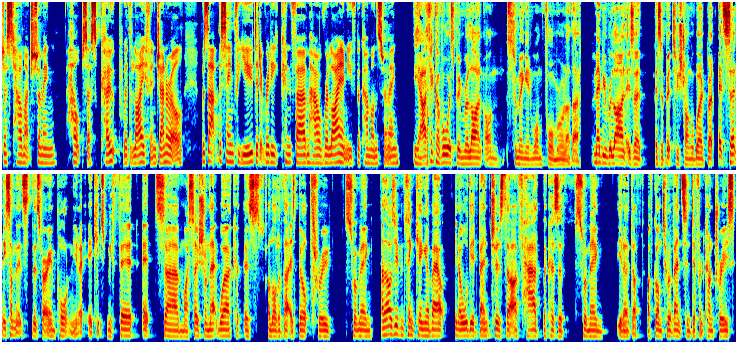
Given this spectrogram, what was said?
just how much swimming helps us cope with life in general. Was that the same for you? Did it really confirm how reliant you've become on swimming? Yeah, I think I've always been reliant on swimming in one form or another. Maybe reliant is a is a bit too strong a word, but it's certainly something that's that's very important. You know, it keeps me fit. It's uh, my social network. Is a lot of that is built through swimming, and I was even thinking about you know all the adventures that I've had because of swimming. You know, I've gone to events in different countries,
